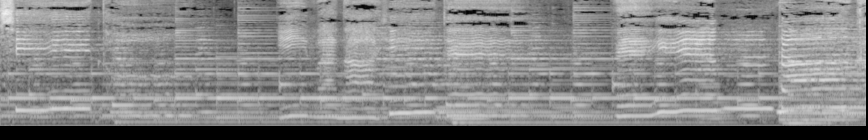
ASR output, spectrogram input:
しいと言わないで永遠だか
